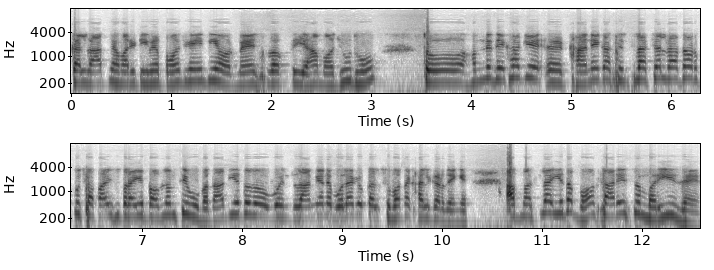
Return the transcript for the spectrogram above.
कल रात में हमारी टीमें पहुँच गई थी और मैं इस वक्त यहाँ मौजूद हूँ। तो हमने देखा कि खाने का सिलसिला चल रहा था और कुछ सफ़ाई सुथराई की प्रॉब्लम थी वो बता दिए तो, तो वो इंतजामिया ने बोला कि कल सुबह तक हल कर देंगे। अब मसला ये था बहुत सारे इसमें मरीज़ हैं।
